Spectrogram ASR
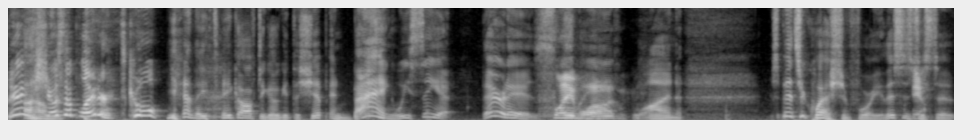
Yeah, he shows up later. It's cool. Yeah, they take off to go get the ship, and bang, we see it. There it is. Slave one. one. Spencer, question for you. This is just a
